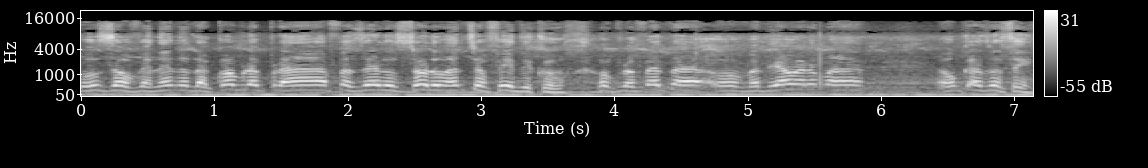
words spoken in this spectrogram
usa o veneno da cobra para fazer o soro antiofídico. O profeta, o era uma, é um caso assim.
